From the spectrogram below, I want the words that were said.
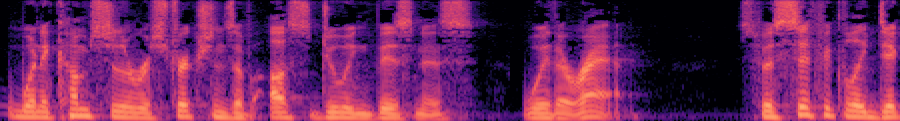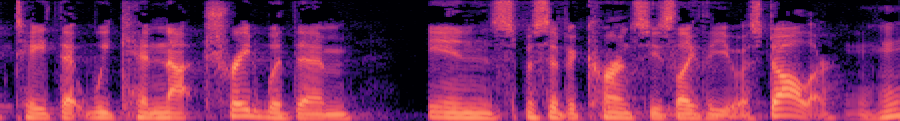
when it comes to the restrictions of us doing business with Iran specifically dictate that we cannot trade with them in specific currencies like the U.S. dollar. Mm-hmm.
